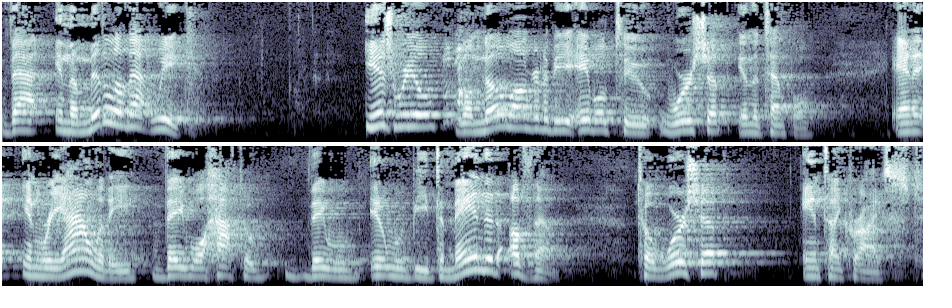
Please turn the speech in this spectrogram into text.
that in the middle of that week, Israel will no longer be able to worship in the temple. And in reality, they will have to, they will, it will be demanded of them to worship Antichrist.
